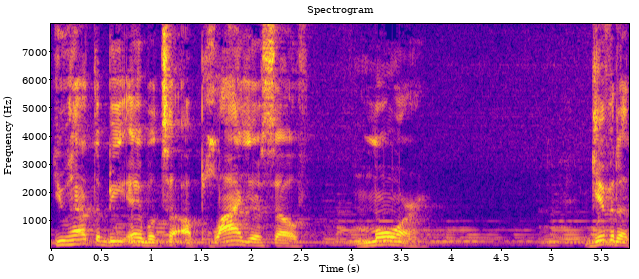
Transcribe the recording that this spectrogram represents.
You have to be able to apply yourself more. Give it a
